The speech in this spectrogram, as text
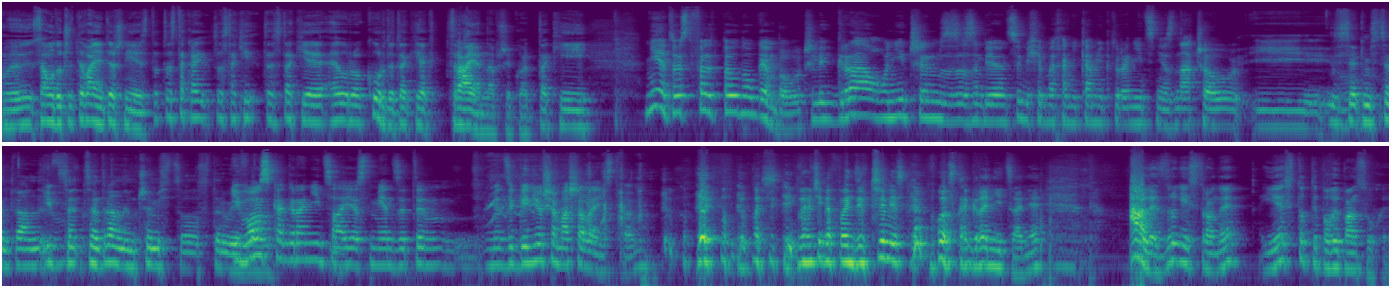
yy, samo doczytywanie też nie jest, to, to, jest taka, to, jest takie, to jest takie euro, kurde, takie jak Trajan na przykład, taki... Nie, to jest felt pełną gębą, czyli gra o niczym z zazębiającymi się mechanikami, które nic nie znaczą i... Jest jakimś centralny, I ce- centralnym czymś, co steruje. I wąska granica jest między tym, między geniuszem a szaleństwem. Właśnie, byłem ciekaw pomiędzy czym jest polska granica, nie? Ale z drugiej strony jest to typowy pan suchy.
